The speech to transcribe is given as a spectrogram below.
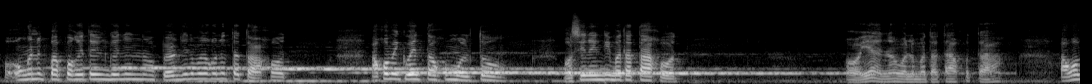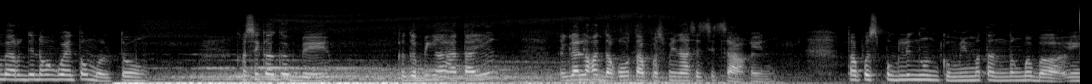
Oo nga, nagpapakita yung ganun, no? pero hindi naman ako natatakot. Ako may kwenta ako multo. O sino hindi matatakot? O yan, ha? wala matatakot ha. Ako meron din akong kwentong multo. Kasi kagabi, kagabi nga ata yun, naglalakad ako tapos may nasitsit sa akin. Tapos paglingon ko, may matandang babae.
